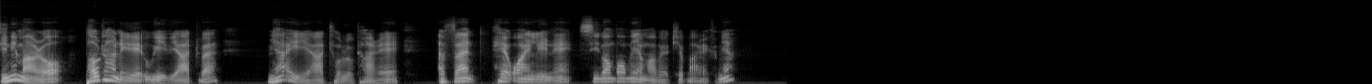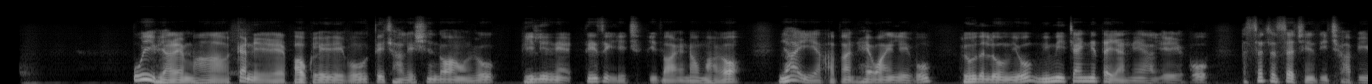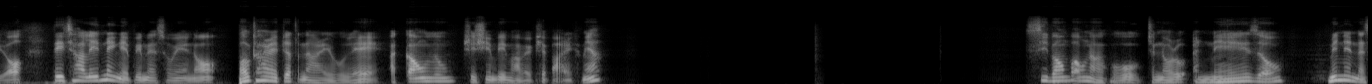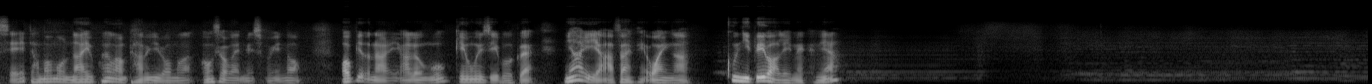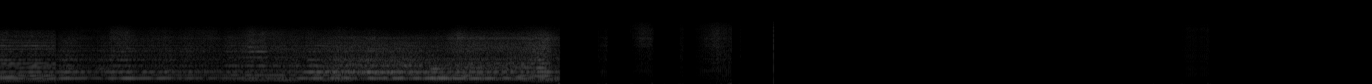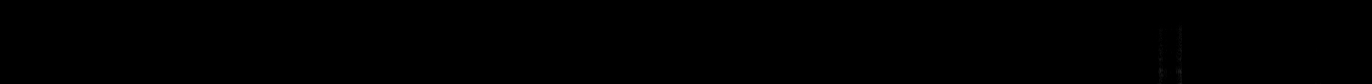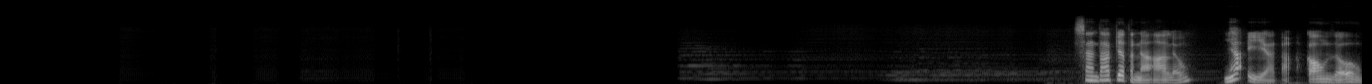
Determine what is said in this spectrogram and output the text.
ဒီနေ့မှာတော့ဘောက်ထနေတဲ့ဥယျာဉ်ပြားအတွက်မြအေရာထုတ်လုပ်ထားတဲ့ Avant Hair Oil လေးနဲ့စီပေါင်းပေါင်းပြရမှာပဲဖြစ်ပါတယ်ခင်ဗျာဥယျာဉ်ပြားထဲမှာကတ်နေတဲ့ဘောက်ကလေးတွေကိုတေချာလေးရှင်းသွားအောင်လို့ဘီးလေးနဲ့သေးစိတ်လေးချစ်ပြီးသွားတဲ့နောက်မှာတော့မြအေရာ Avant Hair Oil လေးကိုလိုသလိုမျိုးမိမိကြိုက်နှစ်သက်ရာနေရာလေးတွေကို တစ်ဆက်တစ်ဆက်ချင်းစီချပြီးတော့တေချာလေးနှိမ့်နေပေးမယ်ဆိုရင်တော့ဘောက်ထားတဲ့ပြဿနာတွေကိုလည်းအကောင်းဆုံးဖြေရှင်းပေးမှာပဲဖြစ်ပါတယ်ခင်ဗျာစီပေါင်းပေါင်းတာကိုကျွန်တော်တို့အနည်းဆုံးမိနစ်20ဒါမှမဟုတ်နိုင်ခွင့်လောက်ထားပြီးတော့မှခေါင်းလျှော်လိုက်မယ်ဆိုရင်တော့ဘောက်ပြဿနာတွေအားလုံးကိုကင်းဝေးစေဖို့အတွက်ညအရာအဖန်ဟဲဝိုင်းကကူညီပေးပါလိမ့်မယ်ခင်ဗျာ စံသားပြဿနာအလုံးညအေးရတာအကောင်းဆုံး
